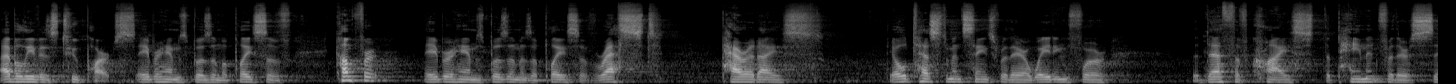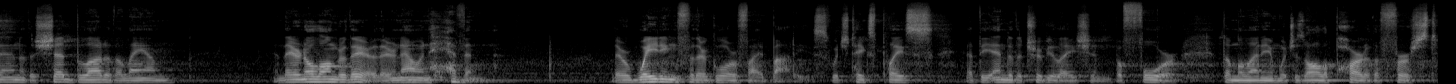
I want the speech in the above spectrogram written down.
I believe, is two parts Abraham's bosom, a place of comfort. Abraham's bosom is a place of rest, paradise. The Old Testament saints were there waiting for the death of Christ, the payment for their sin, of the shed blood of the Lamb. And they're no longer there. They're now in heaven. They're waiting for their glorified bodies, which takes place at the end of the tribulation, before the millennium, which is all a part of the first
